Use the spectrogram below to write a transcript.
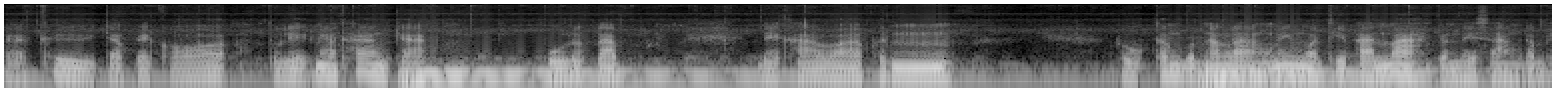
ก็คือจะไปขอตัวเลขแนวทางจากปู่ลึกลับ ได้ข่าวว่าเพิ่นถูกทั้งบนทั้งล่างในงวดที่ผ่านมาจนได้สั่งกำแพ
